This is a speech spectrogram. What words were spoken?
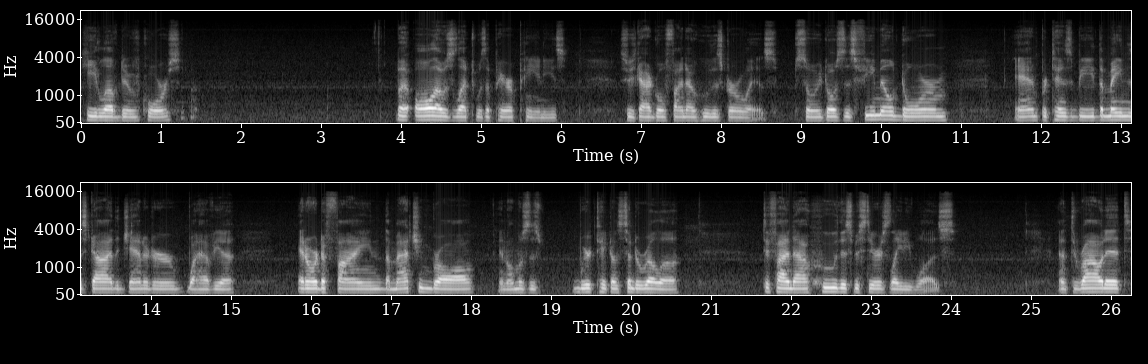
He loved it, of course. But all that was left was a pair of panties. So he's got to go find out who this girl is. So he goes to this female dorm and pretends to be the maintenance guy, the janitor, what have you, in order to find the matching bra and almost this weird take on Cinderella to find out who this mysterious lady was. And throughout it,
